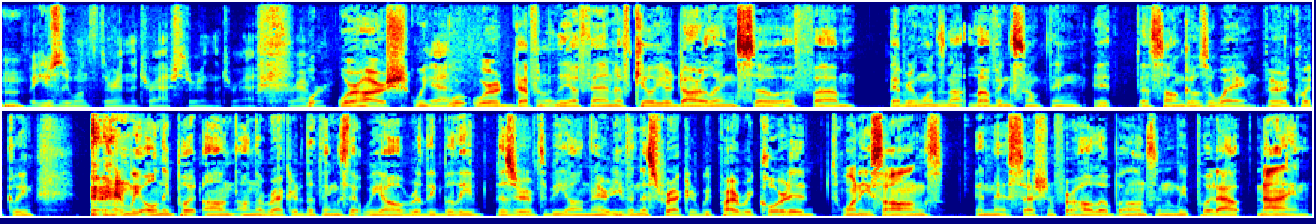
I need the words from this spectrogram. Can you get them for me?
but usually once they're in the trash, they're in the trash forever. We're harsh. We, Yeah. we're, we're definitely a fan of "Kill Your Darlings." So if um, everyone's not loving something, it the song goes away very quickly. and we only put on on the record the things that we all really believe deserve to be on there. Even this record, we probably recorded twenty songs in this session for Hollow Bones, and we put out nine.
